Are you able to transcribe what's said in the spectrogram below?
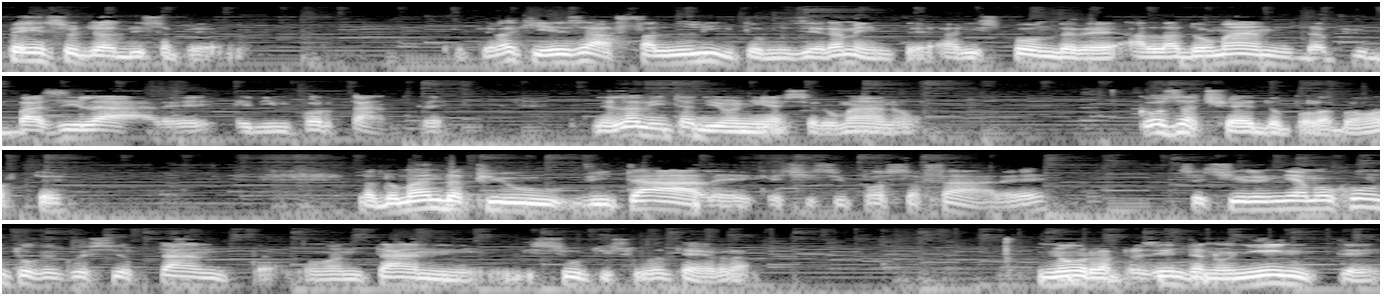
penso già di saperlo perché la Chiesa ha fallito miseramente a rispondere alla domanda più basilare ed importante nella vita di ogni essere umano. Cosa c'è dopo la morte? La domanda più vitale che ci si possa fare, se ci rendiamo conto che questi 80-90 anni vissuti sulla Terra non rappresentano niente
